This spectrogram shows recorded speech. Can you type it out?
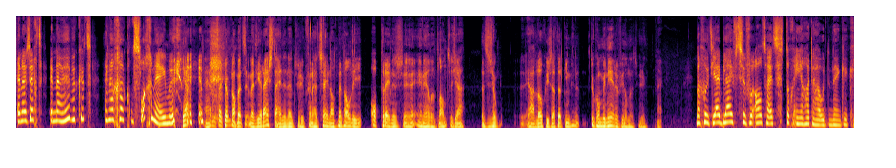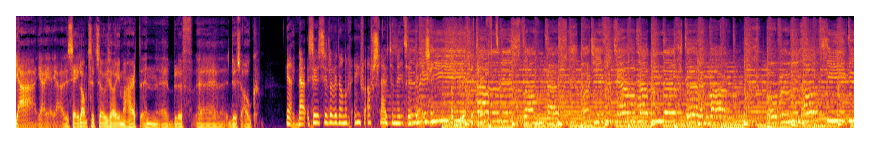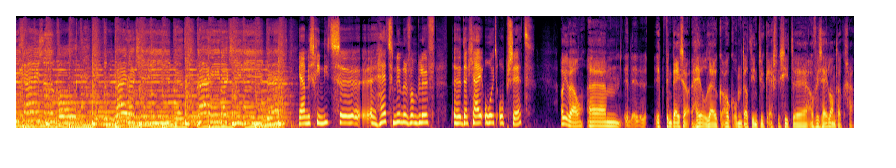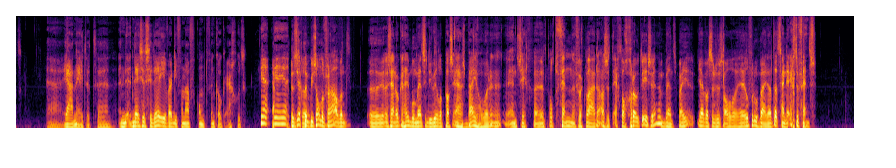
En hij zegt, en nou heb ik het. En nou ga ik ontslag nemen. Ja, En dat had je ook nog met, met die reistijden natuurlijk vanuit Zeeland. Met al die optredens in, in heel het land. Dus ja, dat is ook ja, logisch dat dat niet meer te combineren viel natuurlijk. Maar goed, jij blijft ze voor altijd toch in je hart houden, denk ik. ja, ja, ja, ja. Zeeland zit sowieso in mijn hart. En eh, Bluff eh, dus ook. Ja, In- nou, zullen we dan nog even afsluiten met eh, deze? Wat Bluff betreft. Ja, misschien niet eh, het nummer van Bluff eh, dat jij ooit opzet. Oh jawel. Ehm, eh, ik vind deze heel leuk. Ook omdat hij natuurlijk expliciet eh, over Zeeland ook gaat. Eh, ja, nee. Dat, eh, en, en deze cd waar die vanaf komt vind ik ook erg goed. Ja, ja. Ja. ja, Dat is echt een bijzonder verhaal. Want eh, er zijn ook een heleboel mensen die willen pas ergens bij horen. En zich eh, tot fan verklaren als het echt al groot is, hè, een band. Maar jij was er dus al heel vroeg bij. Nou, dat zijn de echte fans.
